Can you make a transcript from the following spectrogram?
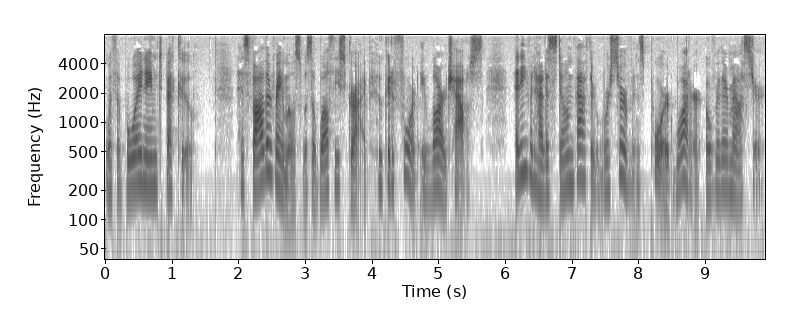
with a boy named Beku, his father Ramos was a wealthy scribe who could afford a large house. It even had a stone bathroom where servants poured water over their master.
